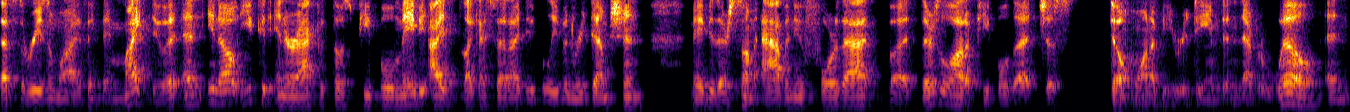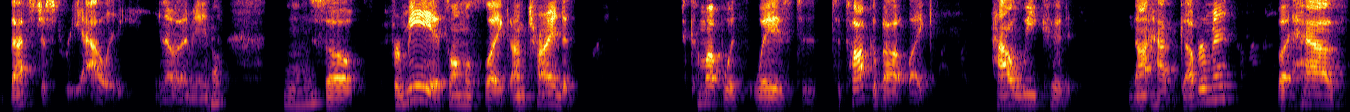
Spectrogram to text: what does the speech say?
That's the reason why i think they might do it. And you know you could interact with those people. Maybe i like i said i do believe in redemption. Maybe there's some avenue for that but there's a lot of people that just don't want to be redeemed and never will and that's just reality. You know what i mean? Mm-hmm. so for me it's almost like i'm trying to to come up with ways to to talk about like how we could not have government but have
